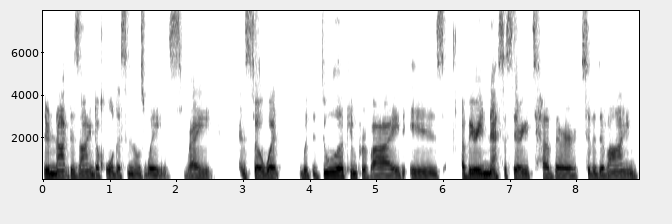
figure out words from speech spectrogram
they're not designed to hold us in those ways, right? And so what what the doula can provide is a very necessary tether to the divine,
